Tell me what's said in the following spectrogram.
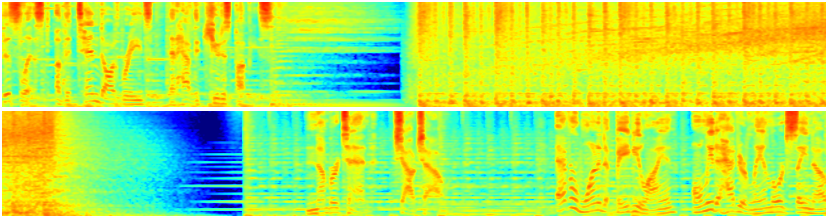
this list of the 10 dog breeds that have the cutest puppies. Number 10. Chow Chow. Ever wanted a baby lion only to have your landlord say no?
